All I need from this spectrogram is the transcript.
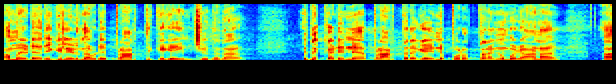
അമ്മയുടെ അരികിലിരുന്ന് അവിടെ പ്രാർത്ഥിക്കുകയും ചെയ്തത്. ഇത് കഴിഞ്ഞ് പ്രാർത്ഥന കഴിഞ്ഞ് പുറത്തിറങ്ങുമ്പോഴാണ് ആ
